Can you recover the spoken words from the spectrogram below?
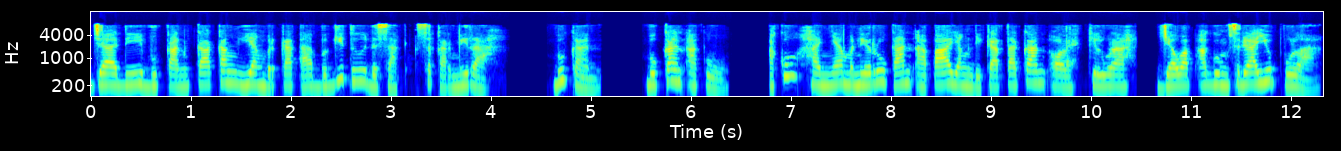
Jadi bukan kakang yang berkata begitu desak Sekar Mirah. Bukan. Bukan aku. Aku hanya menirukan apa yang dikatakan oleh Kilurah, jawab Agung Sedayu pula.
